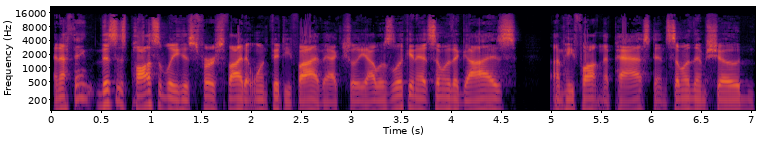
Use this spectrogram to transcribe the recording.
and I think this is possibly his first fight at 155, actually. I was looking at some of the guys um, he fought in the past, and some of them showed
